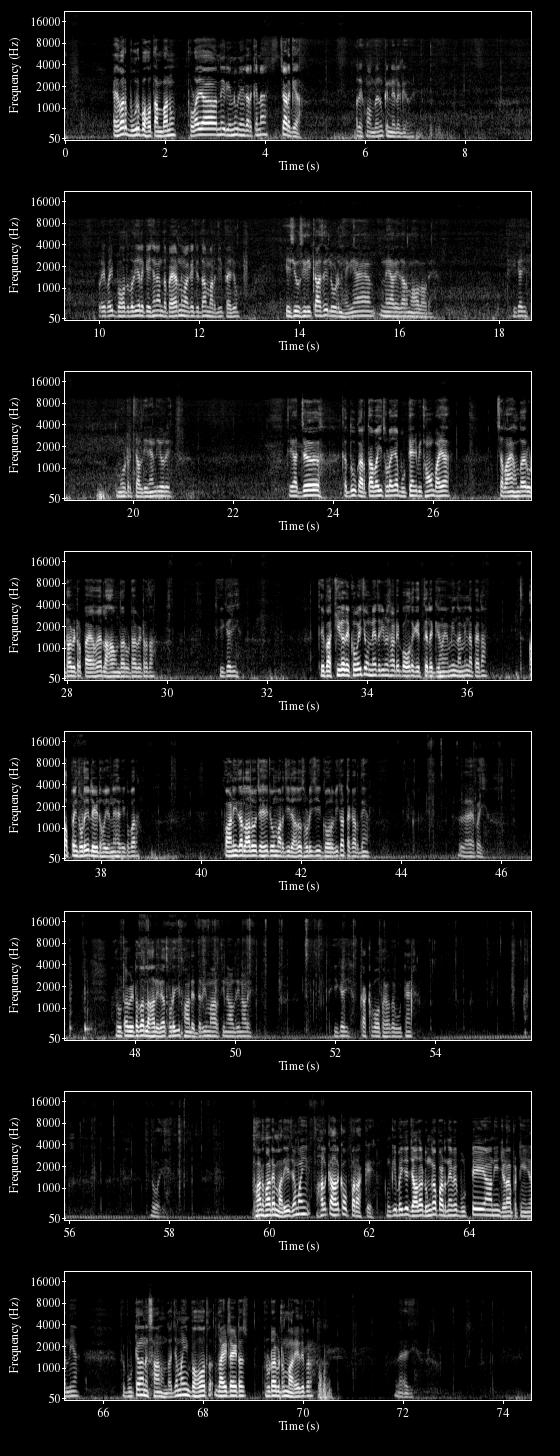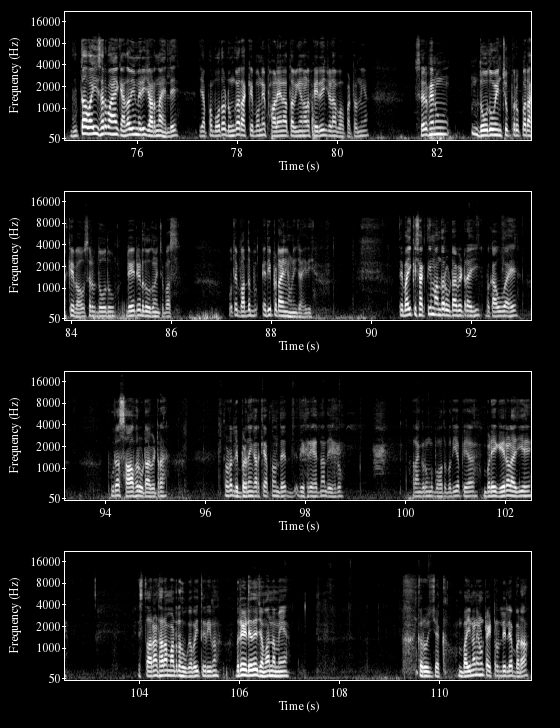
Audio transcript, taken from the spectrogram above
ਇਸ ਵਾਰ ਬੂਰ ਬਹੁਤ ਅੰਬਾਂ ਨੂੰ ਥੋੜਾ ਜਿਹਾ ਨੇਰੀ ਨੂਰੀਆਂ ਕਰਕੇ ਨਾ ਝੜ ਗਿਆ। ਆ ਦੇਖੋ ਅੰਬਾਂ ਨੂੰ ਕਿੰਨੇ ਲੱਗੇ ਹੋਏ। ਉਰੇ ਬਾਈ ਬਹੁਤ ਵਧੀਆ ਲੋਕੇਸ਼ਨ ਆ, ਦੁਪਹਿਰ ਨੂੰ ਆ ਕੇ ਜਿੱਦਾਂ ਮਰਜ਼ੀ ਪੈ ਜਾਓ। ਏਸੀ ਉਸੀ ਦੀ ਕਾਸੀ ਲੋੜ ਨਹੀਂ ਹੈਗੀ, ਐ ਨਜ਼ਾਰੇਦਾਰ ਮਾਹੌਲ ਆ ਉਰੇ। ਠੀਕ ਹੈ ਜੀ। ਮੋਟਰ ਚੱਲਦੀ ਰਹਿੰਦੀ ਉਰੇ। ਤੇ ਅੱਜ ਕੱਦੂ ਕਰਤਾ ਬਾਈ ਥੋੜਾ ਜਿਹਾ ਬੂਟਿਆਂ 'ਚ ਵੀ ਥਾਂ ਪਾਇਆ। ਚਲਾਇਆ ਹੁੰਦਾ ਰੋਟਾਵੇਟਰ ਪਾਇਆ ਹੋਇਆ, ਲਾਹਾ ਹੁੰਦਾ ਰੋਟਾਵੇਟਰ ਦਾ। ਠੀਕ ਹੈ ਜੀ। ਤੇ ਬਾਕੀ ਦਾ ਦੇਖੋ ਬਾਈ, ਝੋਨੇ ਤਕਰੀਬਨ ਸਾਡੇ ਬਹੁਤ ਗੇਤੇ ਲੱਗੇ ਹੋਏ ਆ, ਮਹੀਨਾ ਮਹੀਨਾ ਪਹਿਲਾਂ। ਆਪਾਂ ਹੀ ਥੋੜੇ ਜਿਹੇ ਲੇਟ ਹੋ ਜੰਨੇ ਹਰੇਕ ਵਾਰ। ਪਾਣੀ ਦਾ ਲਾ ਲਓ, ਚਾਹੇ ਜੋ ਮਰਜ਼ੀ ਲਾ ਲਓ ਥੋੜੀ ਜੀ ਗੌਰ ਵੀ ਘੱਟ ਕਰਦੇ ਆ। ਲੈ ਭਾਈ। ਰੋਟਾਵੇਟਰ ਦਾ ਲਾਹ ਲੈ ਲਿਆ ਥੋੜੀ ਜੀ ਫਾਂਡ ਇੱਧਰ ਵੀ ਮਾਰਤੀ ਨਾਲ ਦੀ ਨਾਲੇ। ਠੀਕ ਹੈ ਜੀ, ਕੱਖ ਬਹੁਤ ਹੈਗਾ ਤਾਂ ਬੂਟਿਆਂ 'ਚ। ਲੋ ਜੀ। ਫਾਂਡ ਫਾਂਡੇ ਮਾਰੀ ਜਮਾ ਹੀ ਹਲਕਾ ਹਲਕਾ ਉੱਪਰ ਰੱਖ ਕੇ। ਕਿਉਂਕਿ ਬਈ ਜੇ ਜ਼ਿਆਦਾ ਡੂੰਘਾ ਪੜਦੇ ਆ, ਫਿਰ ਬੂਟਿਆਂ ਦੀਆਂ ਜੜਾਂ ਪੱਟੀਆਂ ਜਾਂਦੀਆਂ। ਫਿਰ ਬੂਟਿਆਂ ਦਾ ਨੁਕਸਾਨ ਹੁੰਦਾ। ਜਮਾ ਹੀ ਬਹੁਤ ਲਾਈਟ ਲਾਈਟ ਰੋਟਾਵੇਟਰ ਮਾਰੇ ਇਹਦੇ ਪਰ। ਲੈ ਜੀ। ਬੂਟਾ ਬਾਈ ਸਿਰਫ ਐਂ ਕਹਿੰਦਾ ਵੀ ਮੇਰੀ ਜੜ ਨਾ ਹਿੱਲੇ। ਜੇ ਆਪਾਂ ਬਹੁਤਾ ਡੂੰਘਾ ਰੱਖ ਕੇ ਪਾਉਨੇ ਫਾਲਿਆਂ ਨਾਲ, ਤਵੀਆਂ ਨਾਲ, ਫੇਰ ਇਹਦੀ ਜੜਾਂ ਬਹੁਤ ਪੱਟ ਹੁੰਦੀਆਂ ਸਿਰਫ ਇਹਨੂੰ 2-2 ਇੰਚ ਉੱਪਰ ਉੱਪਰ ਰੱਖ ਕੇ ਵਾਓ, ਸਿਰਫ 2-2 ਡੇਢ ਡੇਢ 2-2 ਇੰਚ ਬਸ। ਉਹ ਤੇ ਵੱਧ ਇਹਦੀ ਪਟਾਈ ਨਹੀਂ ਹੋਣੀ ਚਾਹੀਦੀ। ਤੇ ਬਾਈ ਇੱਕ ਸ਼ਕਤੀਮਾਨ ਦਾ ਰੋਟਾਵੇਟਰ ਹੈ ਜੀ, ਬਕਾਊ ਆ ਇਹ। ਪੂਰਾ ਸਾਫ਼ ਰੋਟਾਵੇਟਰ ਹੈ ਥੋੜਾ ਲਿਬੜਨੇ ਕਰਕੇ ਆਪਾਂ ਨੂੰ ਦਿਖ ਰਿਹਾ, ਇਦਾਂ ਦੇਖ ਲਓ। ਰੰਗ ਰੁੰਗ ਬਹੁਤ ਵਧੀਆ ਪਿਆ। ਬੜੇ ਗੇਅਰ ਵਾਲਾ ਜੀ ਇਹ। 17 18 ਮਾਡਲ ਹੋਊਗਾ ਬਾਈ ਤਕਰੀਬਨ। ਬਰੇਡ ਇਹਦੇ ਜਮਾ ਨਵੇਂ ਆ। ਕਰੋ ਜੀ ਚੈੱਕ। ਬਾਈ ਇਹਨਾਂ ਨੇ ਹੁਣ ਟਰੈਕਟਰ ਲੈ ਲਿਆ ਬੜਾ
